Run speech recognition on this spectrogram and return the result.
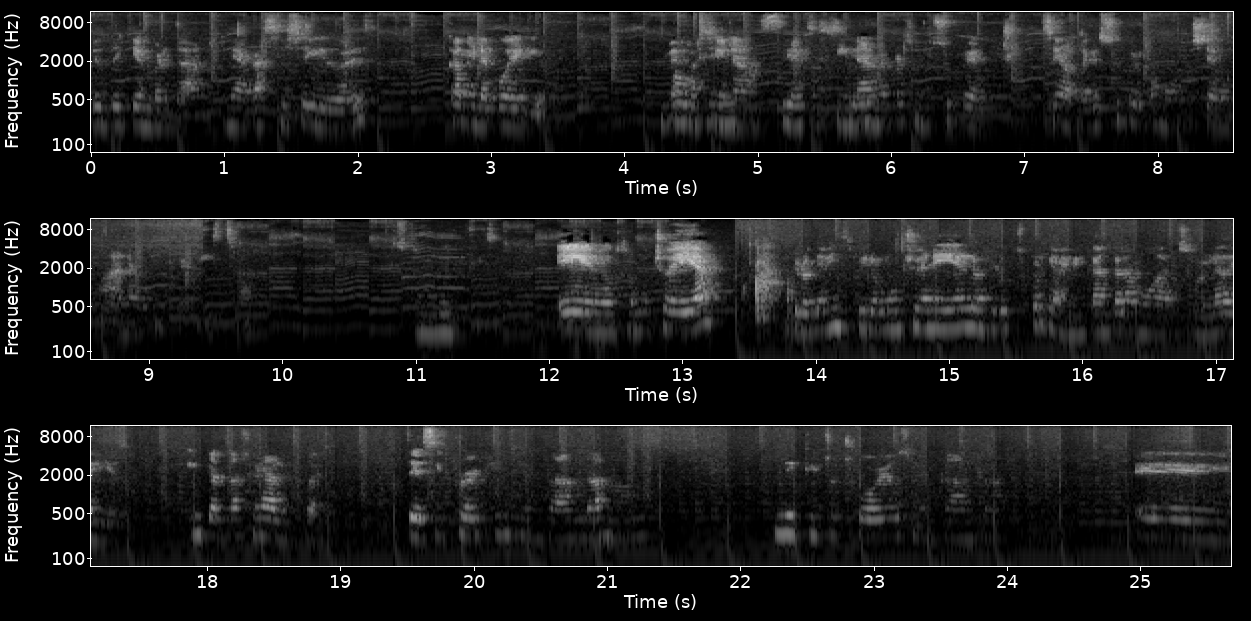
desde que en verdad no tenía casi seguidores, Camila Coelho. Me Ok, fascina, sí, me fascina, sí. es una persona súper, se nota que es súper como, no sé, humana, como realista. Está muy difícil. Eh, me gusta mucho ella, creo que me inspiro mucho en ella en los looks porque a mí me encanta la moda, no solo la belleza. Internacionales pues, Desi Perkins me encanta, Nikki Tutorials me encanta. Eh,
